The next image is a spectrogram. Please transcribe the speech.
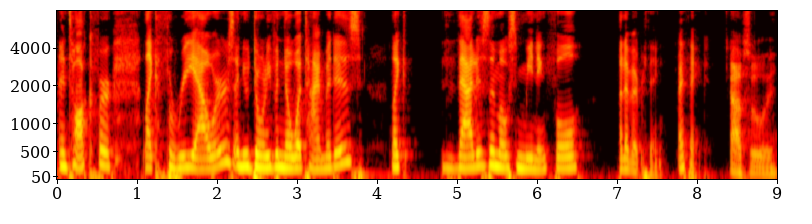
and talk for like 3 hours and you don't even know what time it is, like that is the most meaningful out of everything, I think. Absolutely.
